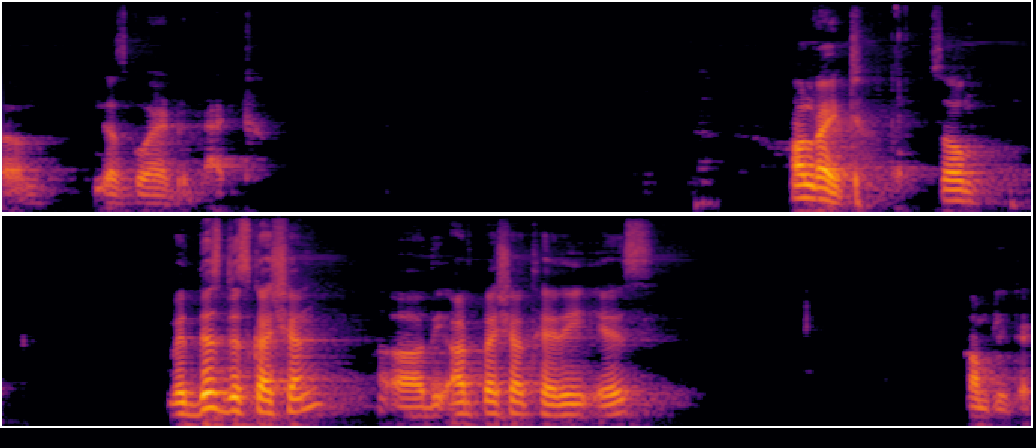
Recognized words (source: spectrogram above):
um, just go ahead with that. All right. So, with this discussion, uh, the earth pressure theory is completed.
